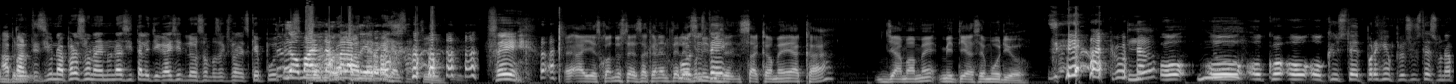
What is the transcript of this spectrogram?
Aparte, pero- si una persona en una cita le llega a decir los homosexuales, ¿qué putas? Lo mandan Cojan a la mierda. sí. Sí. Eh, Ahí es cuando ustedes sacan el teléfono si y dicen, sácame de acá, llámame, mi tía se murió. Alguna- ¿Tía? O, No. o, o- o que usted, por ejemplo, si usted es una,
